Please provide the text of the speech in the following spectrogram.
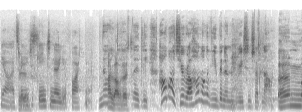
yeah, it's really just getting to know your partner. No, I love it. definitely. How about you, Ryle? How long have you been in a relationship now? Um,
